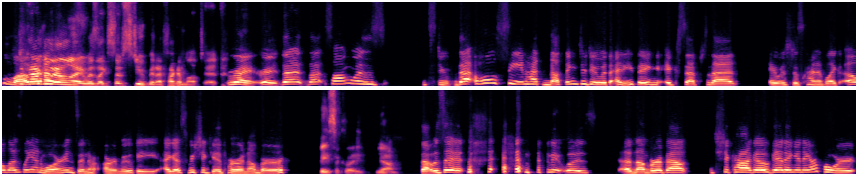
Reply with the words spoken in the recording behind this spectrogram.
love chicago that. illinois was like so stupid i fucking loved it Right, right. That that song was stupid. That whole scene had nothing to do with anything except that it was just kind of like, oh, Lesley Ann Warren's in our movie. I guess we should give her a number. basically yeah That was it. and then it was a number about Chicago getting an airport,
